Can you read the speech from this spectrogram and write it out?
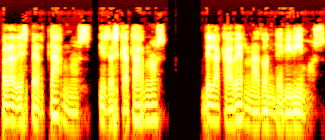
para despertarnos y rescatarnos de la caverna donde vivimos.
